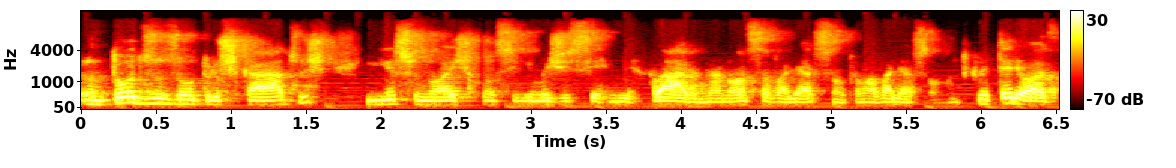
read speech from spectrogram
Em todos os outros casos, e isso nós conseguimos discernir, claro, na nossa avaliação, que é uma avaliação muito criteriosa,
